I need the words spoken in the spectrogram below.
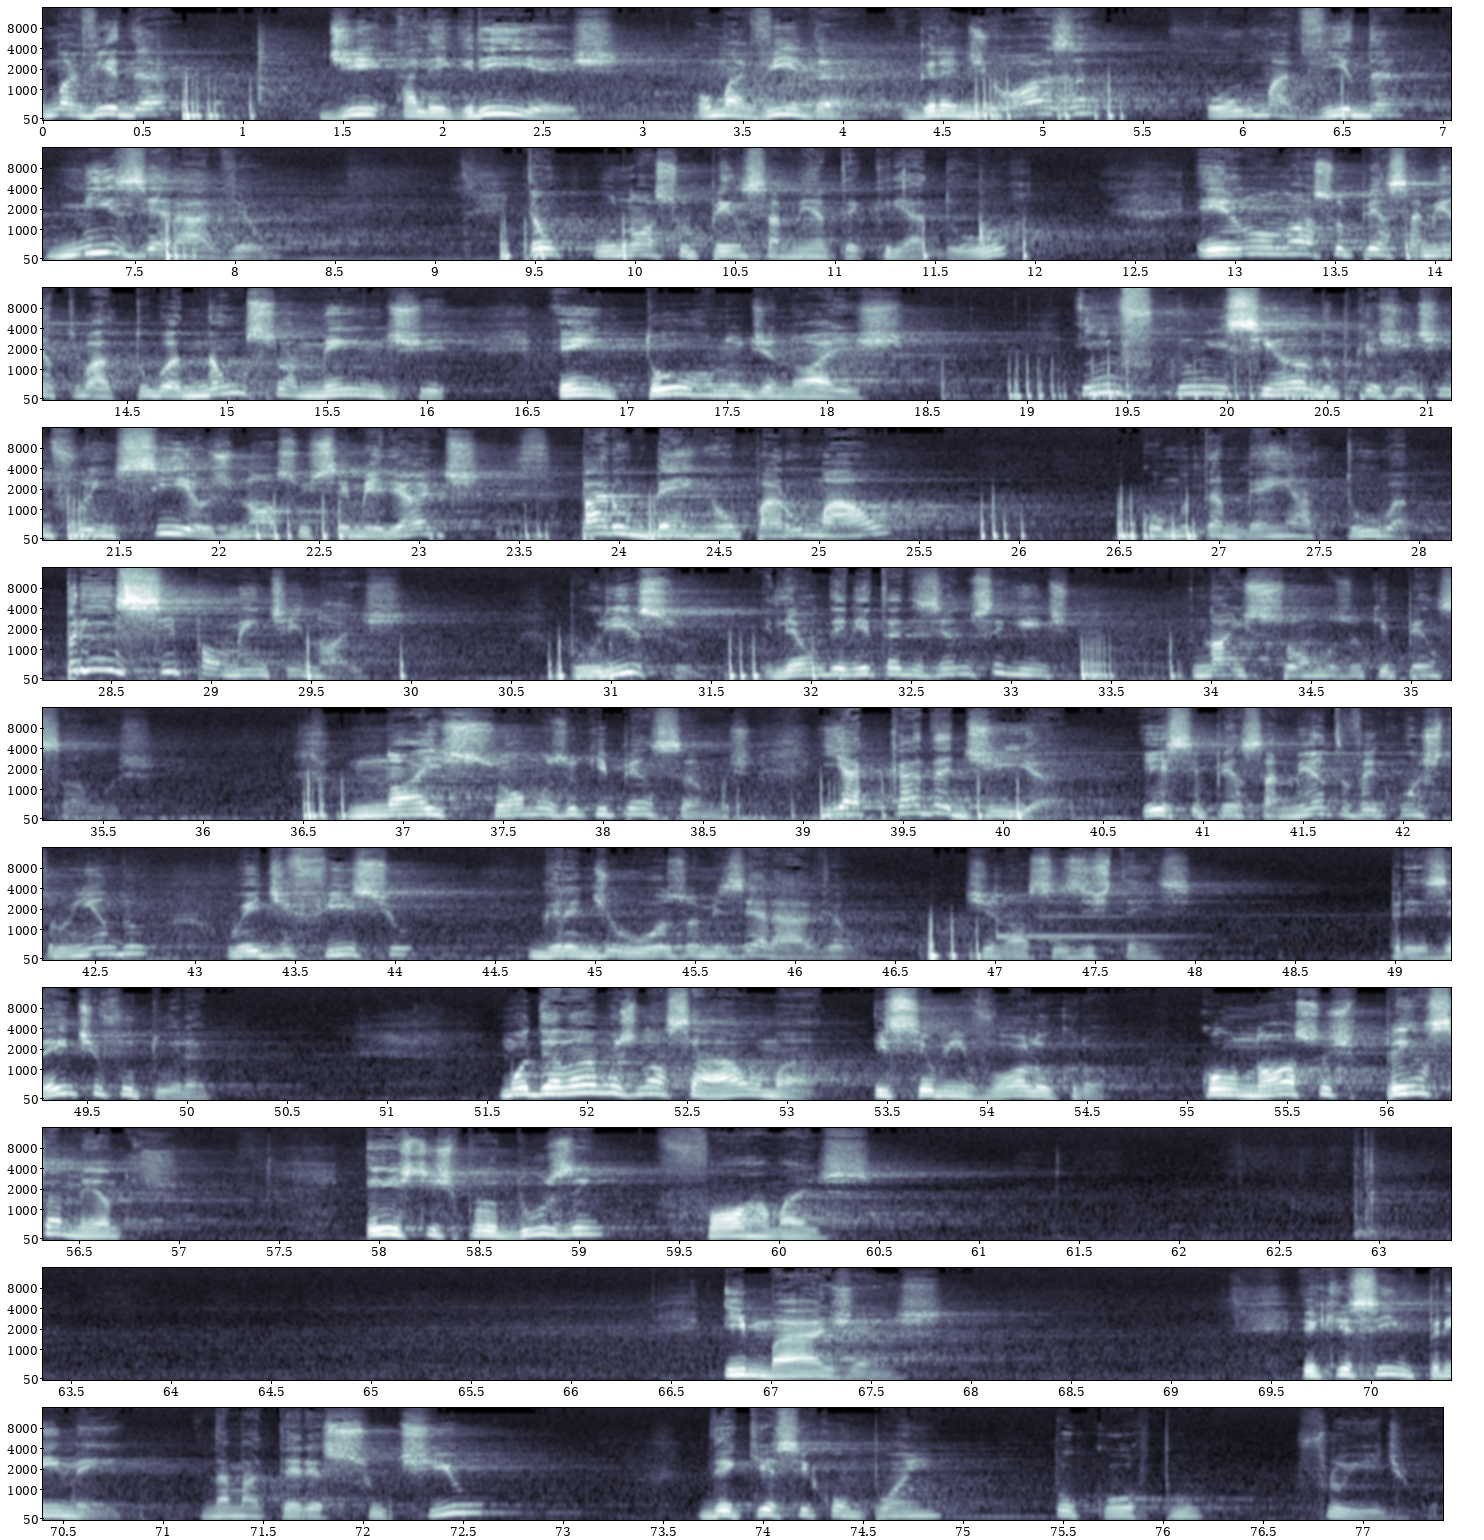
uma vida de alegrias, uma vida grandiosa ou uma vida miserável. Então, o nosso pensamento é criador, e o nosso pensamento atua não somente em torno de nós, influenciando, porque a gente influencia os nossos semelhantes para o bem ou para o mal, como também atua principalmente em nós. Por isso, Leão Denis está dizendo o seguinte: nós somos o que pensamos. Nós somos o que pensamos. E a cada dia, esse pensamento vai construindo o edifício grandioso, miserável de nossa existência, presente e futura. Modelamos nossa alma e seu invólucro com nossos pensamentos. Estes produzem formas. Imagens e que se imprimem na matéria sutil de que se compõe o corpo fluídico.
